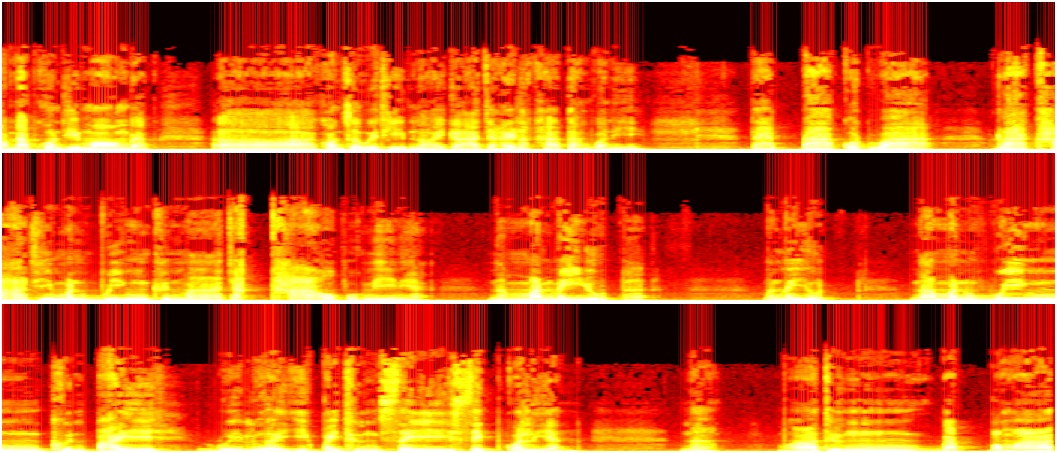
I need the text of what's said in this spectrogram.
สำหรับคนที่มองแบบคอนเซอร์เวทีฟหน่อยก็อาจจะให้ราคาต่ำกว่านี้ แต่ปรากฏว่าราคาที่มันวิ่งขึ้นมาจากข่าวพวกนี้เนี่ยนะมันไม่หยุดนะมันไม่หยุดนะมันวิ่งขึ้นไปเรื่อยๆอีกไปถึง 40 กว่าเหรียญนะมาถึงแบบประมาณ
